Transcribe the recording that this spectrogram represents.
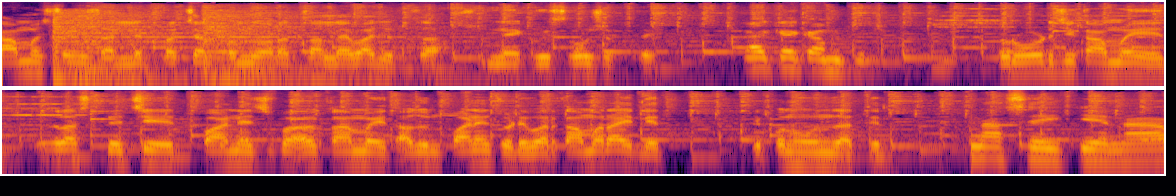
कामच तसे चाललेत. प्रचार पण जोरात चाललाय भाजपचा. शून्य एकवीस होऊ शकते काय काय काम केलं? रोडची कामं आहेत रस्त्याची आहेत पाण्याची पा- कामं आहेत. अजून पाणी थोडेफार कामं राहिलेत ते पण होऊन जातील. असं आहे की आहे ना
